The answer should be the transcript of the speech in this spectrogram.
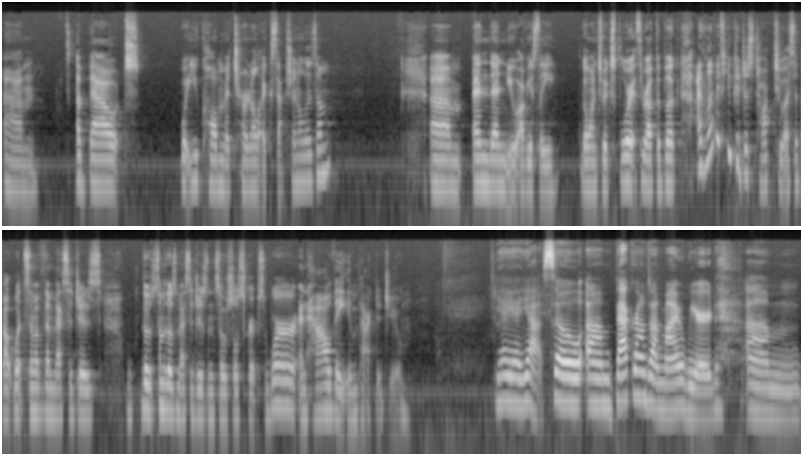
um, about what you call maternal exceptionalism. Um, and then you obviously go on to explore it throughout the book. I'd love if you could just talk to us about what some of the messages those some of those messages and social scripts were and how they impacted you. Yeah yeah yeah. So um, background on my weird um,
